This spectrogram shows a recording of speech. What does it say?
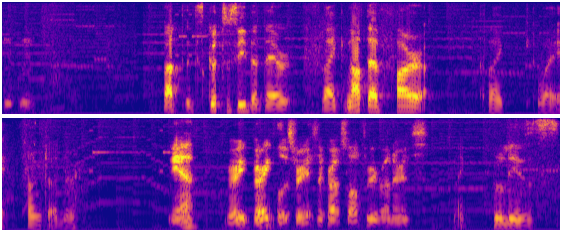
Mhm. But it's good to see that they're like not that far, like away from each other. Yeah, very very close race across all three runners. Like Truely is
